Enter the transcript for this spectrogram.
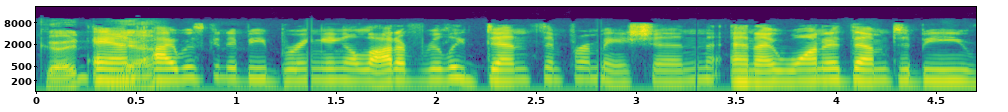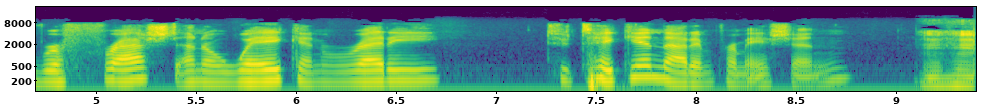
good, And yeah, I was going to be bringing a lot of really dense information, and I wanted them to be refreshed and awake and ready to take in that information. hmm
